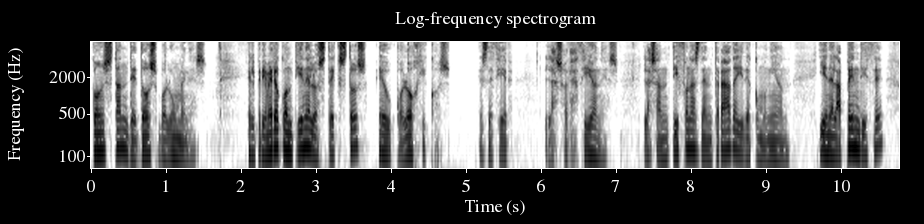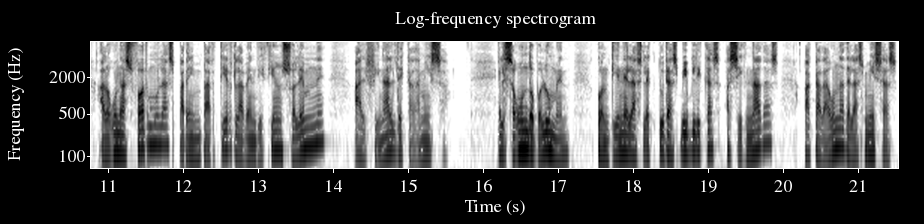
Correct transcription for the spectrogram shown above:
constan de dos volúmenes. El primero contiene los textos eucológicos, es decir, las oraciones, las antífonas de entrada y de comunión, y en el apéndice algunas fórmulas para impartir la bendición solemne al final de cada misa. El segundo volumen contiene las lecturas bíblicas asignadas a cada una de las misas,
